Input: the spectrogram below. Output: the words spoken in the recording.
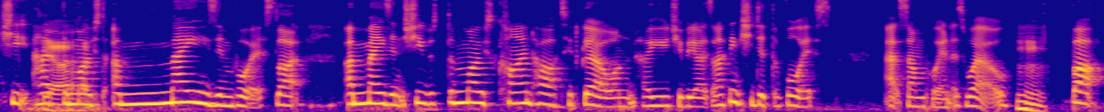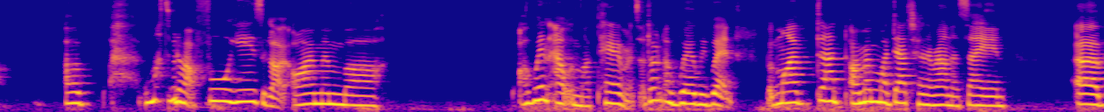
She had Yeah, the most amazing voice, like amazing. She was the most kind-hearted girl on her YouTube videos, and I think she did the voice at some point as well. Mm. But uh, it must have been about four years ago. I remember I went out with my parents. I don't know where we went, but my dad. I remember my dad turning around and saying, "A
